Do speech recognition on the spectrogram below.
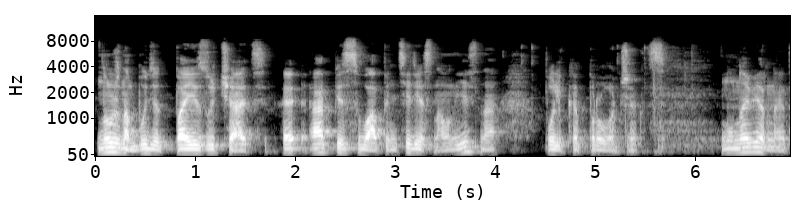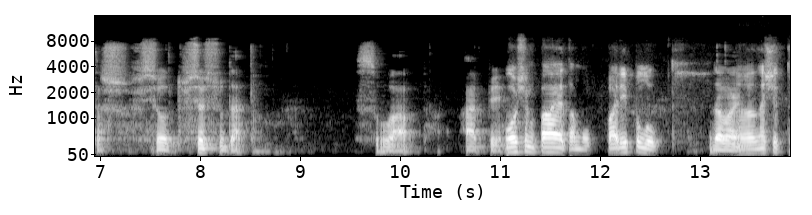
нужно будет поизучать. API Swap, интересно, он есть на Polka Projects? Ну, наверное, это ж все, все сюда. Swap, API. В общем, поэтому, по реплу. Давай. Э, значит,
